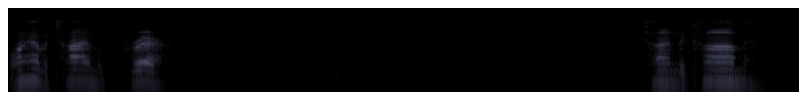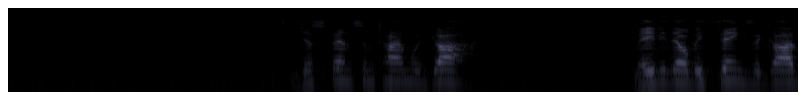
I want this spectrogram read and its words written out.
I want to have a time of prayer. Time to come and just spend some time with God. Maybe there'll be things that God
